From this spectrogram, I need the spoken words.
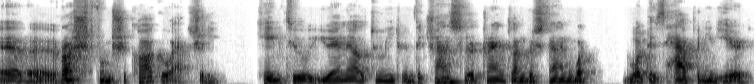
uh, rushed from Chicago actually, came to UNL to meet with the chancellor, trying to understand what, what is happening here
